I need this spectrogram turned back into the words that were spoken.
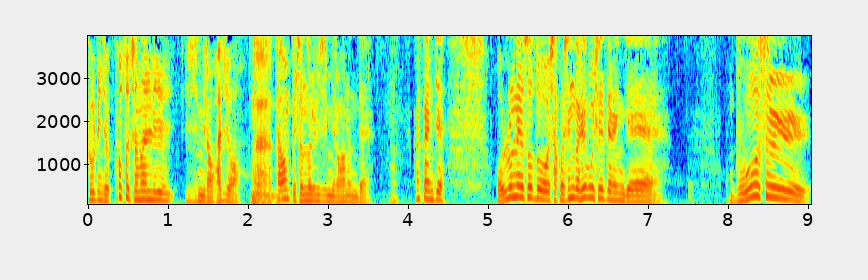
그걸 이제 quote 저널리즘이라고 하죠. 네, 어, 네. 따옴표 저널리즘이라고 하는데. 어? 그러니까 이제 언론에서도 자꾸 생각을 해보셔야 되는 게 무엇을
